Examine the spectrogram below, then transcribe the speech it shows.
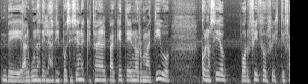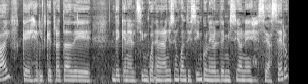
de algunas de las disposiciones que están en el paquete normativo conocido por Fit for 55, que es el que trata de, que en el, en el año 55 el nivel de emisiones sea cero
